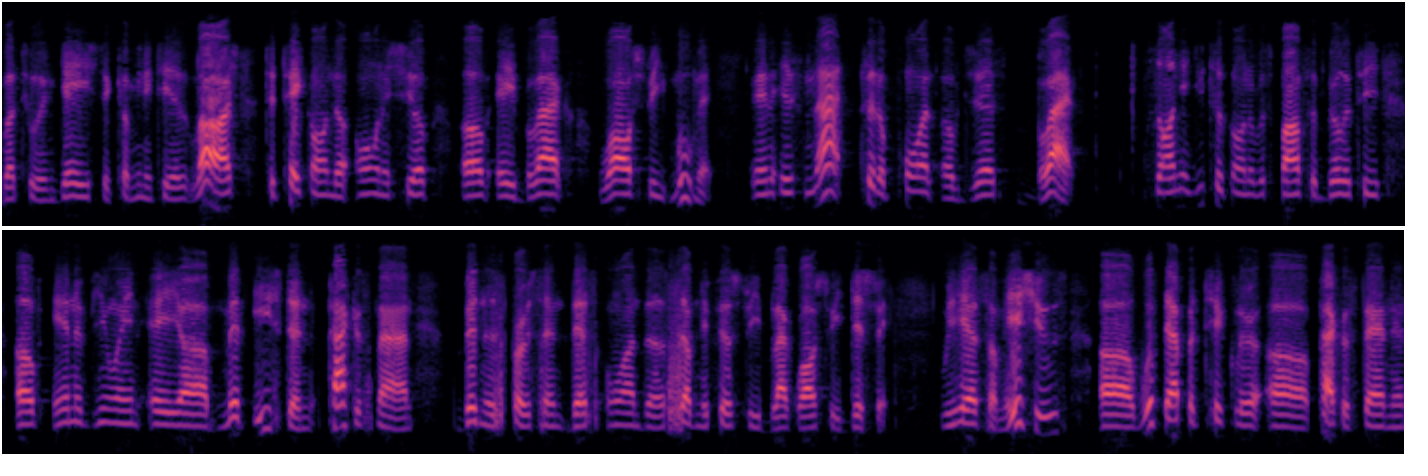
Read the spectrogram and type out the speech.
but to engage the community at large to take on the ownership of a Black Wall Street movement. And it's not to the point of just black. Sonja, you took on the responsibility of interviewing a uh, Mid-Eastern Pakistan business person that's on the 75th Street Black Wall Street district. We had some issues uh, with that particular uh, Pakistani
